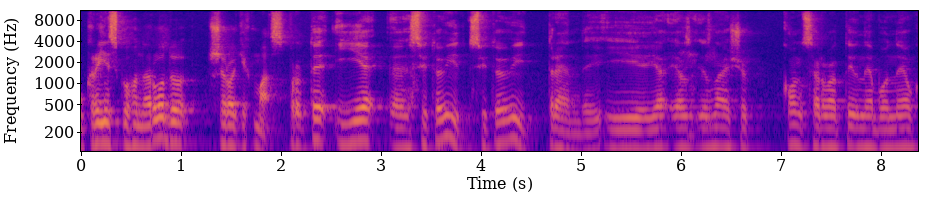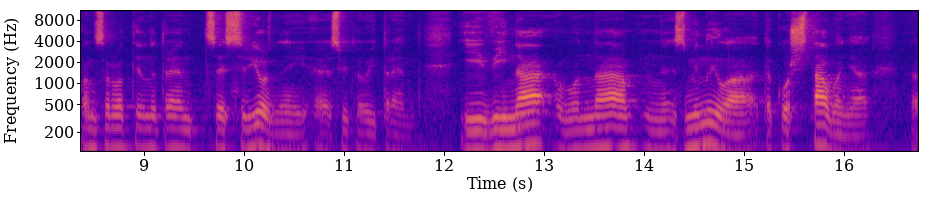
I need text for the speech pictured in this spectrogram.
українського народу широких мас. Проте є е, світові, світові тренди, і я, я, я знаю, що консервативний або неоконсервативний тренд це серйозний е, світовий тренд. І війна вона змінила також ставлення е,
